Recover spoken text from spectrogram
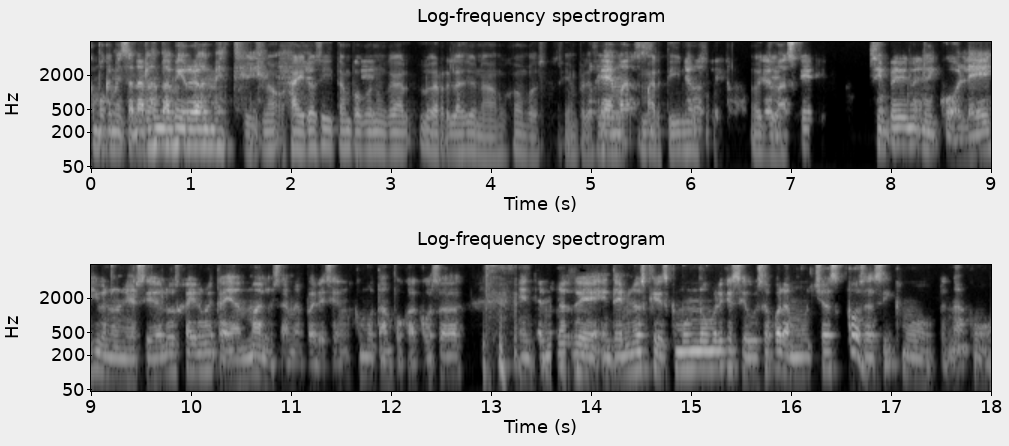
como que me están hablando a mí realmente. No, Jairo sí tampoco nunca lo he relacionado con vos, siempre. además, Martín. además que siempre en el colegio, en la universidad, los Jairo me caían mal, o sea, me parecían como tan poca cosa en términos de, en términos que es como un nombre que se usa para muchas cosas, ¿sí? Como, pues nada, como...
